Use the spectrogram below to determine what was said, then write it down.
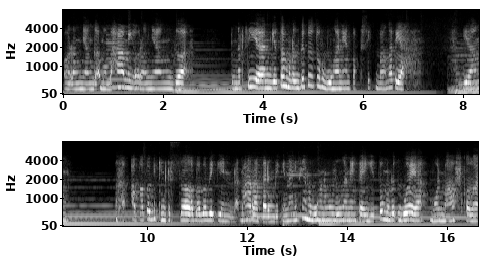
orang yang nggak memahami orang yang nggak pengertian gitu menurut gue tuh, tuh hubungan yang toksik banget ya. Yang apa-apa bikin kesel, apa-apa bikin marah, kadang bikin nangis kan hubungan-hubungan yang kayak gitu menurut gue ya. Mohon maaf kalau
